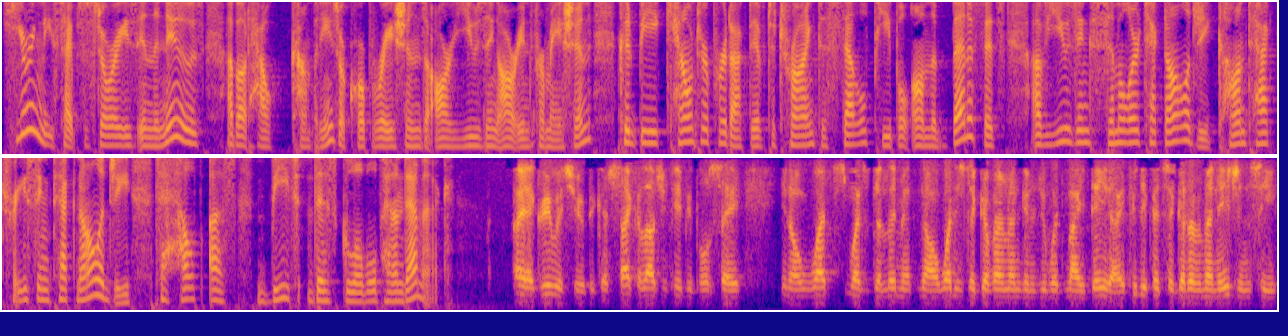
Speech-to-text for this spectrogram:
hearing these types of stories in the news about how companies or corporations are using our information could be counterproductive to trying to sell people on the benefits of using similar technology, contact tracing technology, to help us beat this global pandemic? I agree with you because psychologically people say, you know, what's what's the limit now? What is the government going to do with my data? If, you if it's a government agency,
